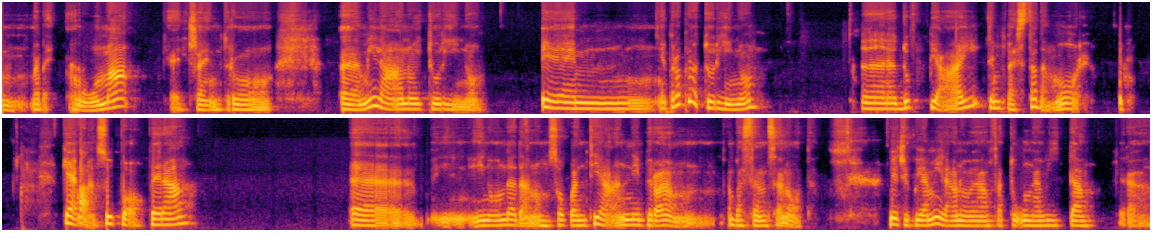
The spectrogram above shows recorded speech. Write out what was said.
mm, vabbè, Roma, che è il centro, eh, Milano e Torino. E, mm, e proprio a Torino eh, doppiai Tempesta d'amore, che è Ah. una soap opera eh, in, onda da non so quanti anni, però è mm, abbastanza nota. Invece qui a Milano avevamo fatto Una vita, che era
